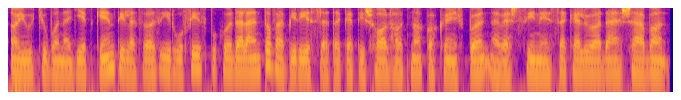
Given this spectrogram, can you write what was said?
A YouTube-on egyébként, illetve az író Facebook oldalán további részleteket is hallhatnak a könyvből neves színészek előadásában.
